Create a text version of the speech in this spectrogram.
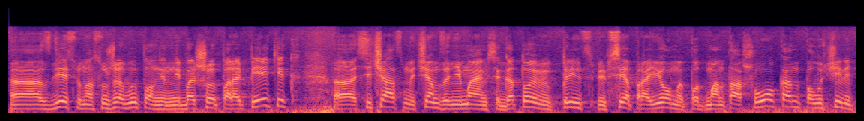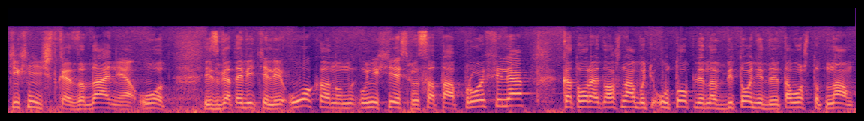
Э, здесь у нас уже выполнен небольшой парапетик. Э, сейчас мы чем занимаемся? Готовим, в принципе, все проемы под монтаж окон. Получили техническое задание от изготовителей окон. У них есть высота профиля, которая должна быть утоплена в бетоне для того, чтобы нам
